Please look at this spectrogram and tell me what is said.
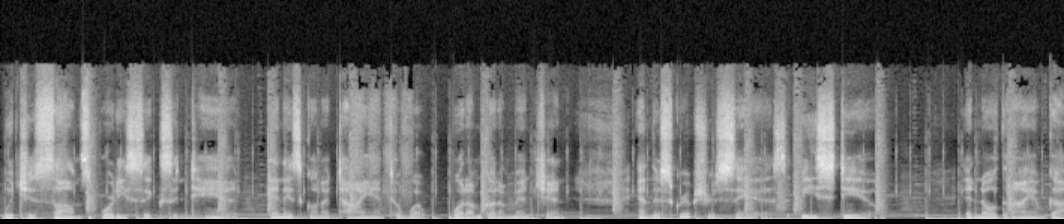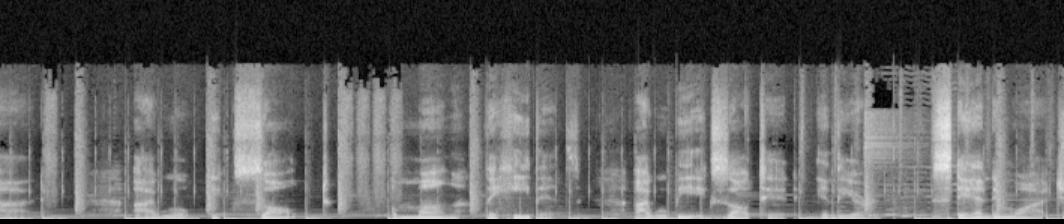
which is Psalms 46 and 10 and it's going to tie into what, what I'm going to mention. And the scripture says, Be still and know that I am God. I will exalt among the heathens, I will be exalted in the earth. Stand and watch.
